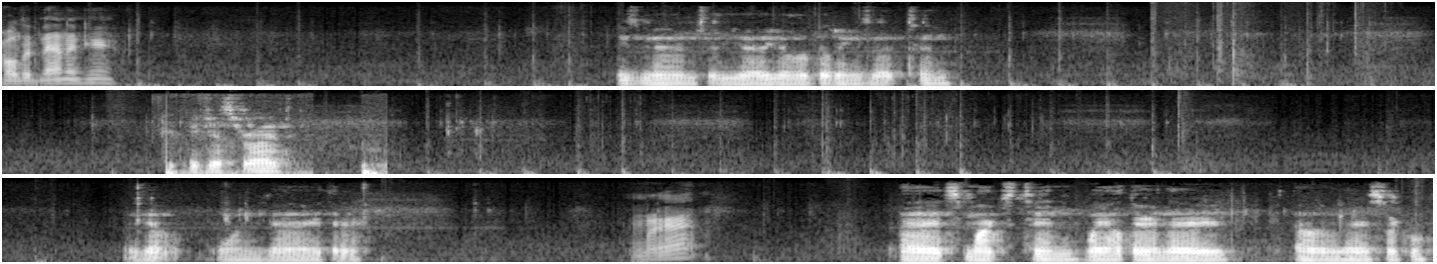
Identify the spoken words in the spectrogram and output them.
Hold it down in here. He's moving to the uh, yellow buildings at 10. He just arrived. We got one guy there. Uh, it's marked 10 way out there in the, out in the circle.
